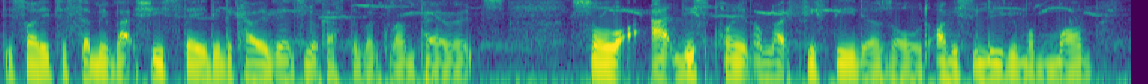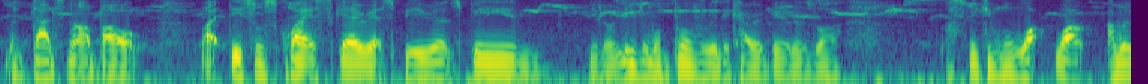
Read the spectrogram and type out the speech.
decided to send me back. She stayed in the Caribbean to look after my grandparents. So at this point, I'm like 15 years old. Obviously, leaving my mum. My dad's not about. Like this was quite a scary experience, being, you know, leaving my brother in the Caribbean as well. I was thinking, well, what, what am I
